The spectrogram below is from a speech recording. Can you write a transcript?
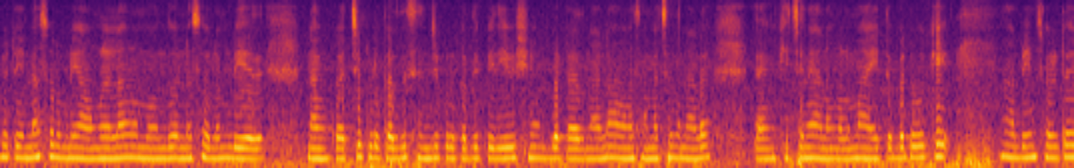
பட் என்ன சொல்ல முடியும்? அவங்களெல்லாம் நம்ம வந்து ஒன்றும் சொல்ல முடியாது. நமக்கு வச்சு கொடுக்கறது செஞ்சு கொடுக்கறது பெரிய விஷயம். பட் அதனால அவங்க சமைச்சதுனால கிச்சனே அலங்கோலமாக ஆயிட்டு. பட் ஓகே அப்படின்னு சொல்லிட்டு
